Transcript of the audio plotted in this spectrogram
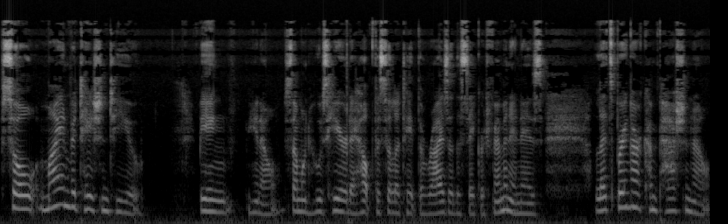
So my invitation to you, being, you know, someone who's here to help facilitate the rise of the sacred feminine is let's bring our compassion out.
